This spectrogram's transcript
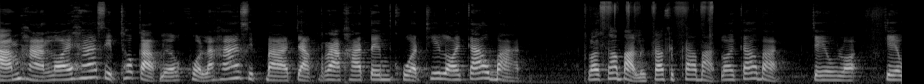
3หาร 150 เท่ากับเหลือขวดละ 50 บาท จากราคาเต็มขวดที่ 109 บาท 109 บาทหรือ 99 บาท 109 บาท เจลร้อยเจล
